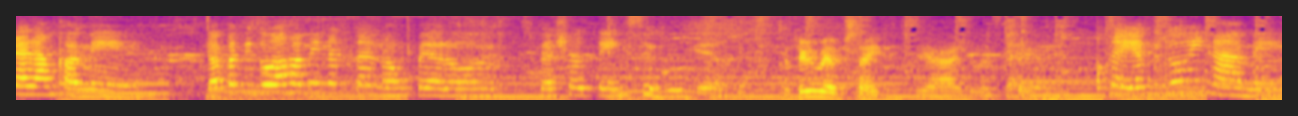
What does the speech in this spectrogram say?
na lang kami. Dapat igawa kami ng tanong, pero special thanks sa Google. Ito yung website. Yan, yung website. Okay, ang gagawin namin,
